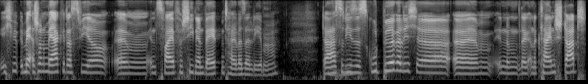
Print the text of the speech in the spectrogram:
ich schon merke, dass wir ähm, in zwei verschiedenen Welten teilweise leben. Da hast du dieses gut bürgerliche ähm, in einem, einer kleinen Stadt,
